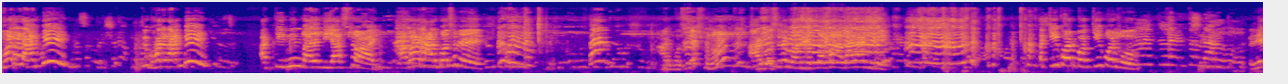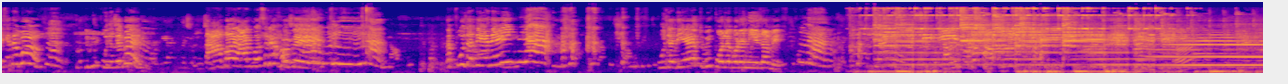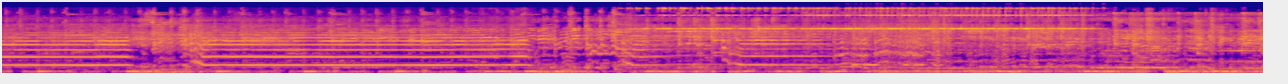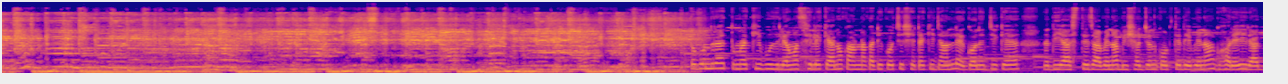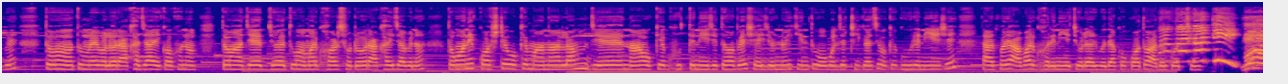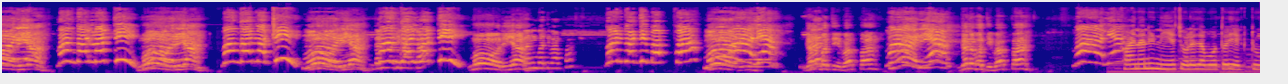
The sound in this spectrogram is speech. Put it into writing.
ঘরে রাখবি? তুই ঘরে রাখবি? আর তিন দিন বাদে দিয়ে আসতে হয় আবার আর বছরে। আর বছরে, শোনো আর বছরে গন্ধের টাকা আবার আসবে। কি করব কি করব? রেখে দেবো? তুমি কোলে করে নিয়ে যাবে। তো বন্ধুরা, তোমরা কি বুঝলে? আমার ছেলে কেন কান্নাকাটি করছে সেটা কি জানলে? গণেশজিকে দিয়ে আসতে যাবে না, বিসর্জন করতে দেবে না, ঘরেই রাখবে। তো তোমরাই বলো, রাখা যায় কখনো? তো যে যেহেতু আমার ঘর ছোট, রাখাই যাবে না। তো অনেক কষ্টে ওকে মানালাম যে না, ওকে ঘুরতে নিয়ে যেতে হবে। সেই জন্যই কিন্তু ও বলছে, ঠিক আছে, ওকে ঘুরে নিয়ে এসে তারপরে আবার ঘরে নিয়ে চলে আসব। দেখো কত আদর করছে। Moria. Mangga mati. Moria. Mangga mati. Maria, Mangga Mati Bapa. Gangbati Bapa. Moriah. Gangbati Bapa. Mangga Mati Bapa. Finally নিয়ে চলে যাব। তো একটু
